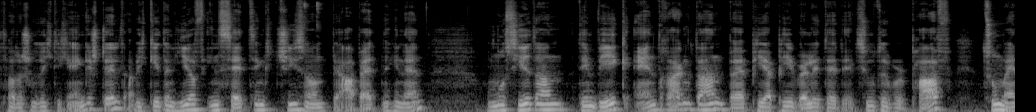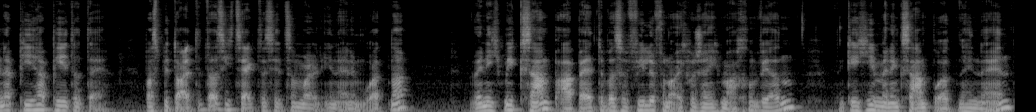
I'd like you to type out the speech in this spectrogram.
das hat er schon richtig eingestellt, aber ich gehe dann hier auf In Settings JSON bearbeiten hinein und muss hier dann den Weg eintragen dann bei PHP Validate Executable Path zu meiner PHP-Datei. Was bedeutet das? Ich zeige das jetzt einmal in einem Ordner. Wenn ich mit XAMPP arbeite, was ja viele von euch wahrscheinlich machen werden, dann gehe ich hier in meinen XAMPP-Ordner hinein,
